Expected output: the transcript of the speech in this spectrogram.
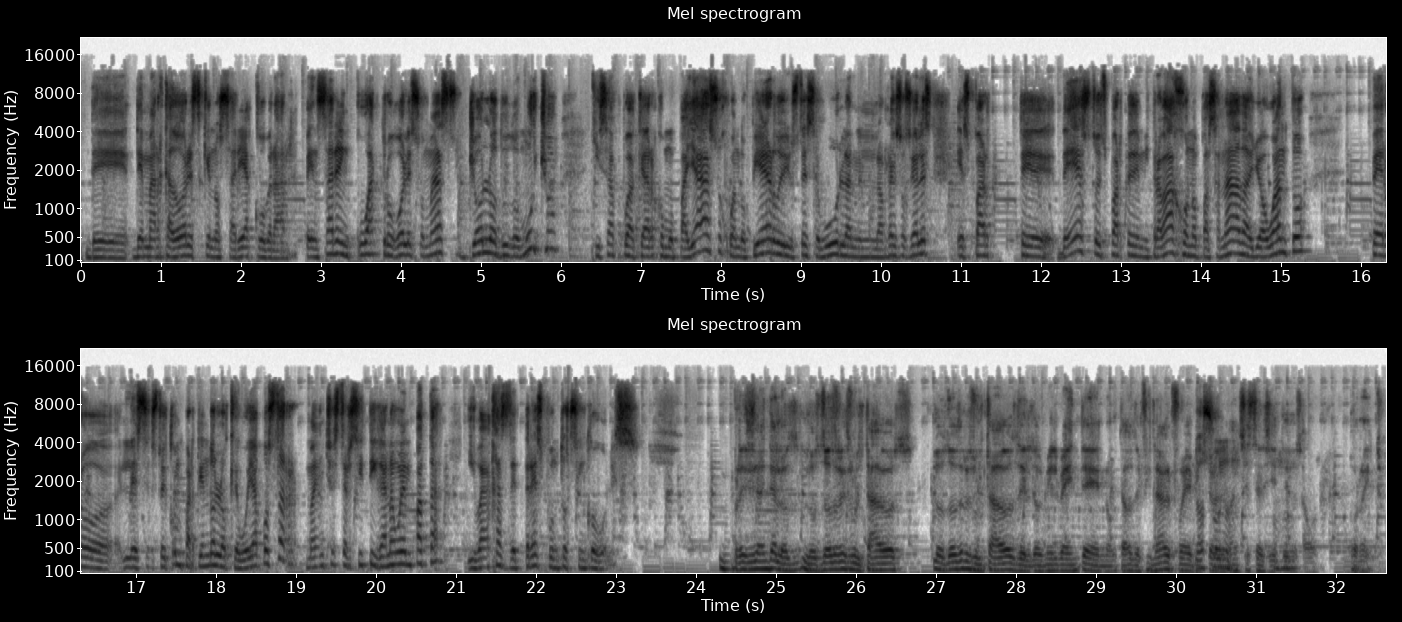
de, de, marcadores que nos haría cobrar. Pensar en cuatro goles o más, yo lo dudo mucho. Quizá pueda quedar como payaso cuando pierdo y ustedes se burlan en las redes sociales. Es parte de esto, es parte de mi trabajo, no pasa nada, yo aguanto pero les estoy compartiendo lo que voy a apostar. Manchester City gana o empata y bajas de 3.5 goles. Precisamente los, dos resultados, los dos resultados del 2020 en octavos de final fue victoria Manchester City Correcto.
